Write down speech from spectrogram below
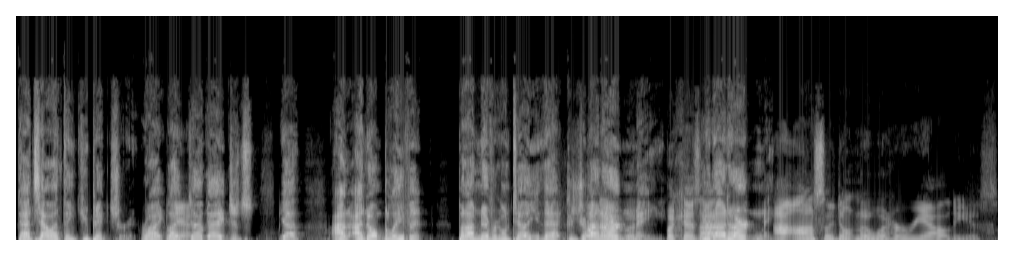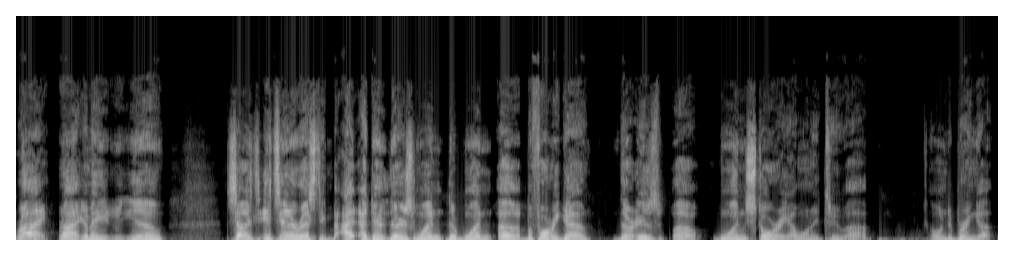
That's how I think you picture it, right? Like, Yeah. okay, just yeah. I, I don't believe it, but I'm never going to tell you that because you're Well, not no, hurting me. because you're I- not hurting me. I honestly don't know what her reality is. Right, right. I mean, you know, so it's it's interesting. But I, I do. There's one. The one uh, before we go, there is uh, one story I wanted to uh, I wanted to bring up.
